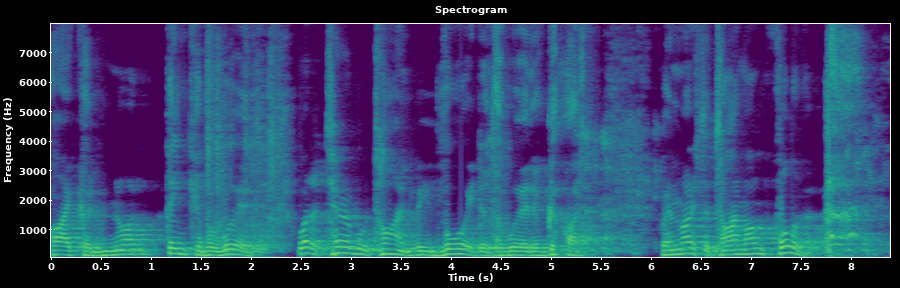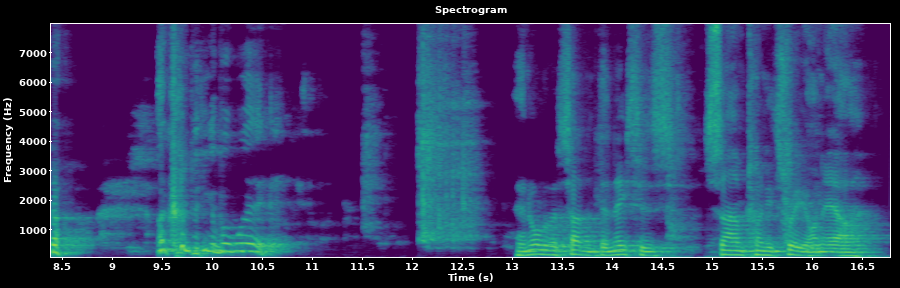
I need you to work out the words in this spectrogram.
I could not think of a word. What a terrible time to be void of the Word of God, when most of the time I'm full of it. I couldn't think of a word. And all of a sudden, Denise's Psalm 23 on our,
